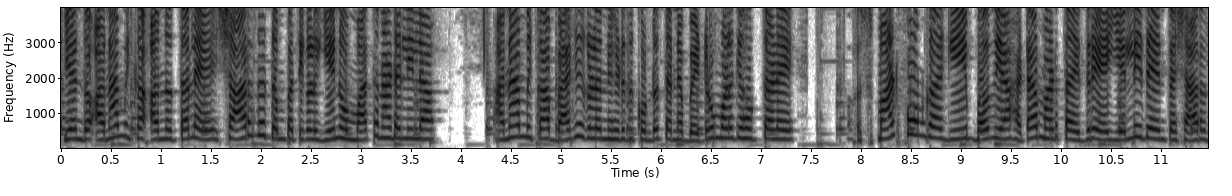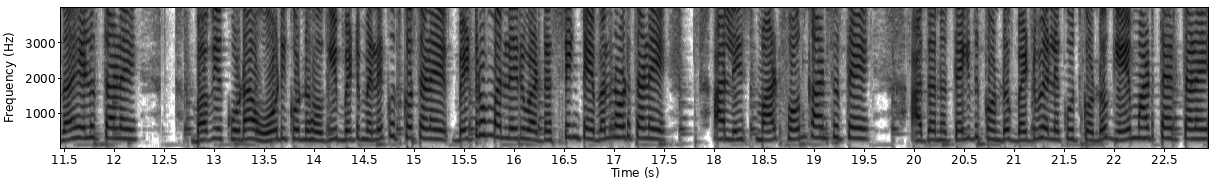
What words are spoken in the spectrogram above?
ಎಂದು ಅನಾಮಿಕ ಅನ್ನುತ್ತಲೇ ಶಾರದಾ ದಂಪತಿಗಳು ಏನು ಮಾತನಾಡಲಿಲ್ಲ. ಅನಾಮಿಕ ಬ್ಯಾಗ್ಗಳನ್ನು ಹಿಡಿದುಕೊಂಡು ತನ್ನ ಬೆಡ್ರೂಮ್ ಒಳಗೆ ಹೋಗ್ತಾಳೆ. ಸ್ಮಾರ್ಟ್ ಫೋನ್ಗಾಗಿ ಭವ್ಯ ಹಠ ಮಾಡ್ತಾ ಇದ್ರೆ ಎಲ್ಲಿದೆ ಅಂತ ಶಾರದಾ ಹೇಳುತ್ತಾಳೆ. ಭವ್ಯ ಕೂಡ ಓಡಿಕೊಂಡು ಹೋಗಿ ಬೆಡ್ ಮೇಲೆ ಕುತ್ಕೋತಾಳೆ. ಬೆಡ್ರೂಮ್ ಅಲ್ಲಿರುವ ಡ್ರೆಸ್ಸಿಂಗ್ ಟೇಬಲ್ ನೋಡ್ತಾಳೆ. ಅಲ್ಲಿ ಸ್ಮಾರ್ಟ್ ಫೋನ್ ಕಾಣಿಸುತ್ತೆ. ಅದನ್ನು ತೆಗೆದುಕೊಂಡು ಬೆಡ್ ಮೇಲೆ ಕೂತ್ಕೊಂಡು ಗೇಮ್ ಆಡ್ತಾ ಇರ್ತಾಳೆ.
